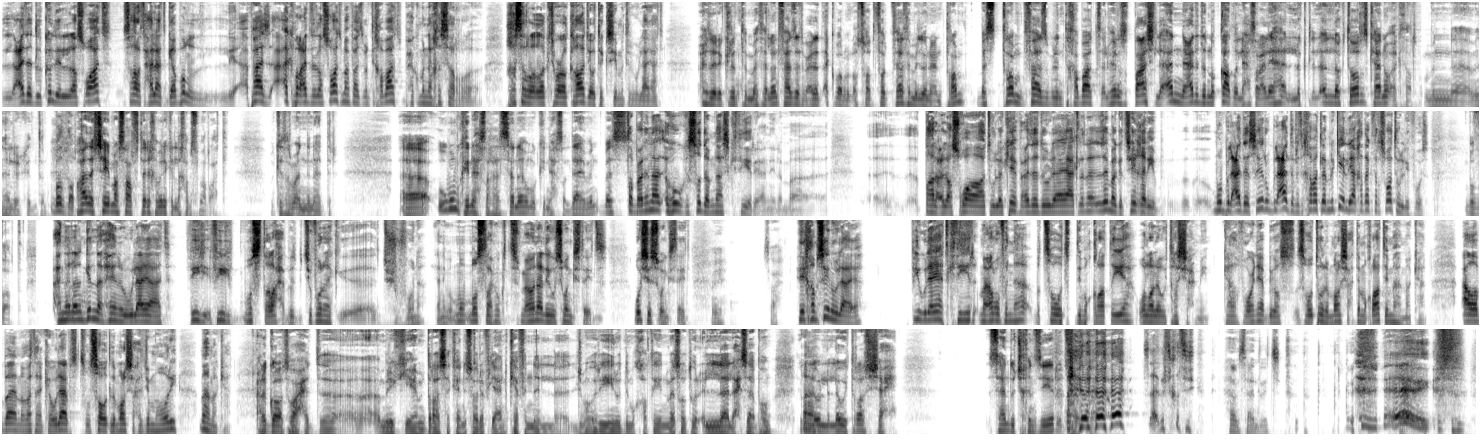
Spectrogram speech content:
العدد الكلي للاصوات صارت حالات قبل اللي فاز أكبر عدد الأصوات ما فاز بالانتخابات بحكم إنه خسر خسر ال electoral college أو تقسيمة الولايات. هيلاري كلينتون مثلا فازت بعدد أكبر من الاصوات فرق 3 مليون عن ترامب بس ترامب فاز بالانتخابات 2016 لأن عدد النقاط اللي حصل عليها ال electors كانوا أكثر من من هيلاري كلينتون. بالضبط. وهذا الشيء ما صار في تاريخ أمريكا إلا خمس مرات من كثر ما إنه نادر. آه وممكن يحصل هالسنة وممكن يحصل دائما بس طبعا هو صدم ناس كثير يعني لما طالع الأصوات ولا كيف عدد الولايات لأن زي ما قلت شيء غريب. مو بالعادة يصير وبالعادة في الانتخابات الأمريكية اللي ياخذ أكثر أصوات هو اللي يفوز. بالضبط. إحنا لأن قلنا الحين الولايات في في مصطلح بتشوفونه تشوفونه؟ يعني مصطلح ممكن تسمعونه اللي هو swing states وش ال swing state؟ إيه صح. هي 50 ولاية. في ولايات كثير معروف إنها بتصوت ديمقراطيه والله لو يترشح مين؟ كاليفورنيا بيص- يصوتون لمرشح ديمقراطي مهما كان. ألاباما مثلا كولايه بتصوت لمرشح الجمهوري مهما كان. على قولة واحد آه، أمريكي أيام دراسة كان يسولف لي عن كيف إن الجمهوريين والديمقراطيين ما يصوتون إلا لأحزابهم. يقول آه. لو لو يترشح ساندويتش خنزير سادس خزي ham sandwich. إيه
